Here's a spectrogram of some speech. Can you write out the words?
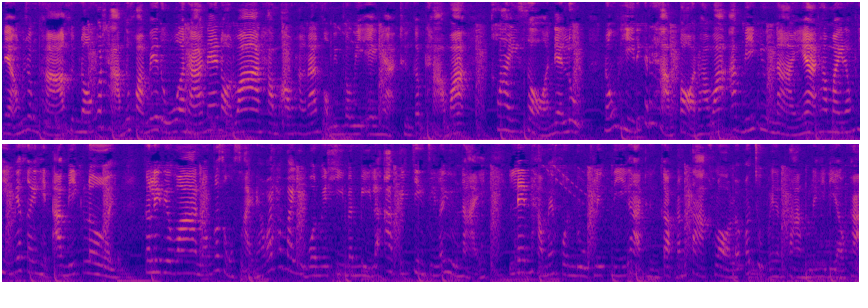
เนี่ยคุณ ผู้ชมขาคือน้องก็ถามด้วยความไม่รู้อะนะแน่นอนว่าทำเอาทางด้านของบิมกวีเองเนี่ยถึงกับถามว่าใครสอนเนี่ยลูกน้องพีนี่ก็ได้ถามต่อนะคะว่าอาบิ๊กอยู่ไหนอะทำไมน้องพีไม่เคยเห็นอาบิ๊กเลย ก็เรียกได้ว่าน้องก็สงสัยนะคะว่าทำไมอยู่บนเวทีมันมีแล้วอาบิ๊กจริง ๆ แล้วอยู่ไหน เล่นทำให้คนดูคลิปนี้ค่ะ ถึงกับน้ำตาคลอแล้วก็จุกไปตามๆกันเลยทีเดียวค่ะ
